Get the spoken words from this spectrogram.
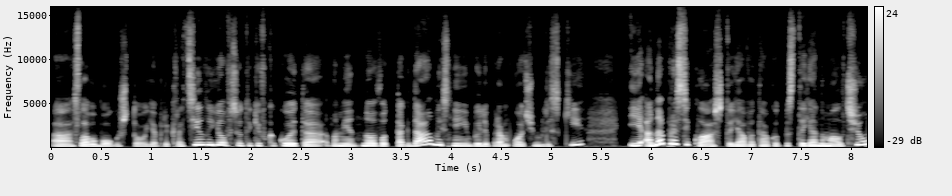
А, слава богу, что я прекратила ее все-таки в какой-то момент. Но вот тогда мы с ней были прям очень близки, и она просекла засекла, что я вот так вот постоянно молчу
